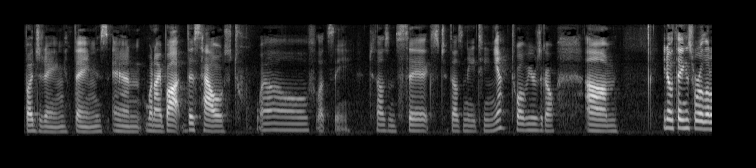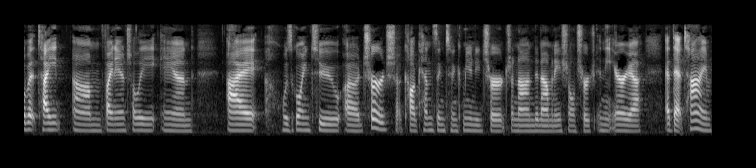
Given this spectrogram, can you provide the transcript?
budgeting things. And when I bought this house 12, let's see, 2006, 2018, yeah, 12 years ago. Um, you know, things were a little bit tight um, financially, and I was going to a church called Kensington Community Church, a non denominational church in the area at that time,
